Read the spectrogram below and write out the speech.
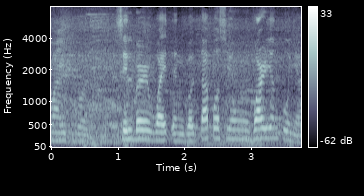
white, gold. Silver, white, and gold. Tapos yung variant po niya,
